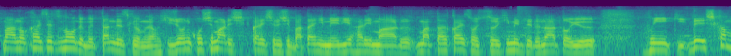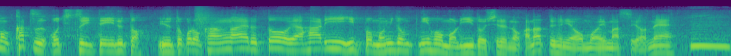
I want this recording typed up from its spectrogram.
まあ、あの解説の方でも言ったんですけどもね非常に腰回りしっかりしてるし馬体にメリハリもある、まあ、高い素質を秘めてるなという雰囲気でしかもかつ落ち着いているというところを考えるとやはり1本も2本もリードしてるのかなというふうに思いますよね。うん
